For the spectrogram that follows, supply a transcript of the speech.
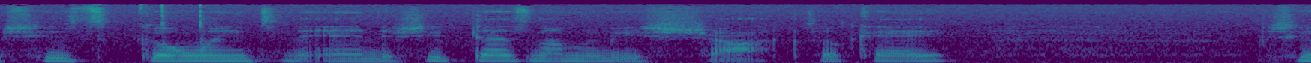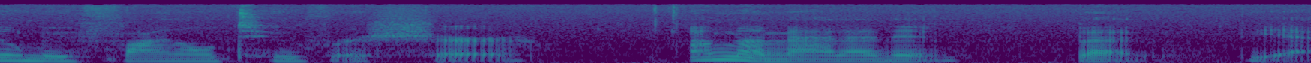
she's going to the end. If she doesn't, I'm gonna be shocked, okay? She's gonna be final two for sure. I'm not mad at it, but yeah,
